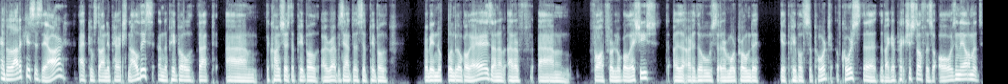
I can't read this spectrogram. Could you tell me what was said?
in a lot of cases they are. It comes down to personalities and the people that um, the conscious that people are representatives that people maybe know in local areas and have, and have um, fought for local issues are, are those that are more prone to get people's support. Of course, the, the bigger picture stuff is always an element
